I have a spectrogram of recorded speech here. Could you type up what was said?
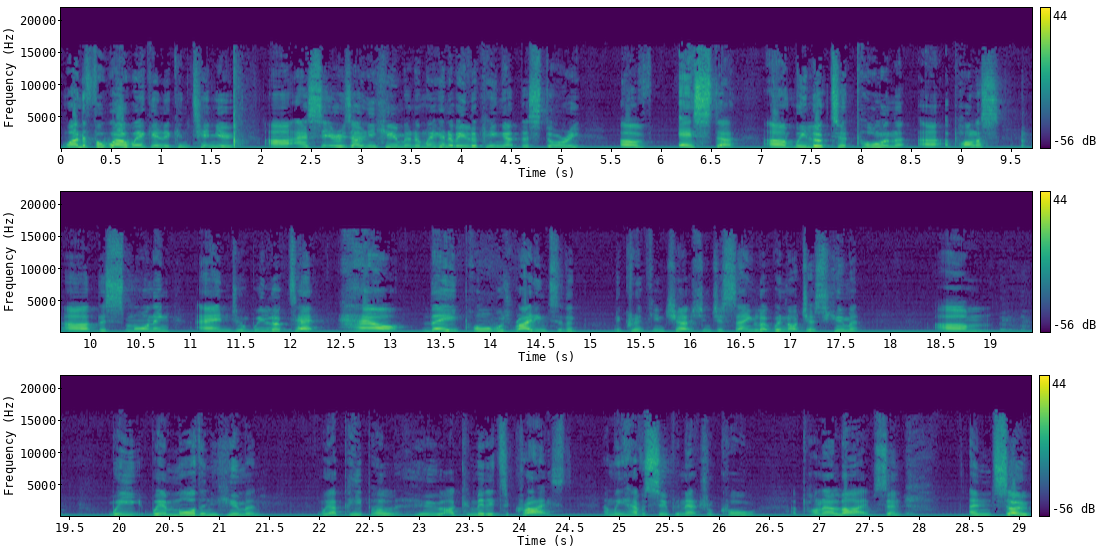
Wonderful. Well, we're going to continue uh, our series, Only Human, and we're going to be looking at the story of Esther. Uh, we looked at Paul and uh, Apollos uh, this morning, and we looked at how they Paul was writing to the, the Corinthian church and just saying, "Look, we're not just human. Um, we we're more than human. We are people who are committed to Christ, and we have a supernatural call upon our lives." And and so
